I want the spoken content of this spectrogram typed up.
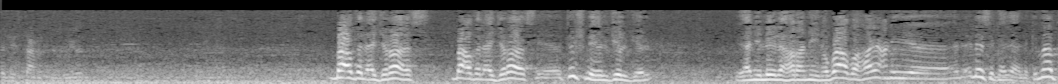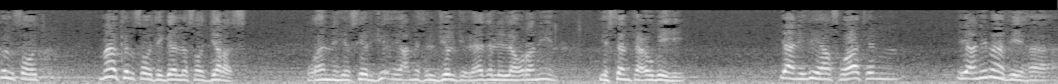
الذي يستعمل في البيوت؟ بعض الأجراس بعض الأجراس تشبه الجلجل يعني اللي لها رنين وبعضها يعني آه، ليس كذلك ما كل صوت ما كل صوت يقال له صوت جرس وأنه يصير يعني مثل الجلجل هذا اللي له رنين يستمتع به يعني فيها أصوات يعني ما فيها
